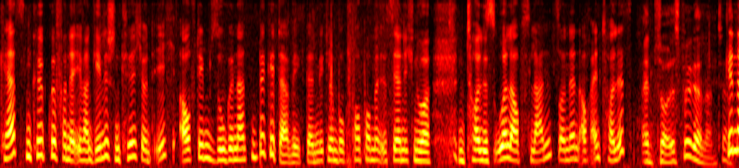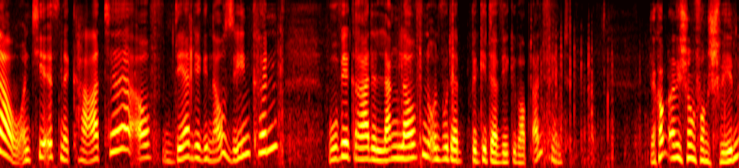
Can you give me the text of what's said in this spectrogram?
Kersten Köpke von der Evangelischen Kirche und ich, auf dem sogenannten Begitterweg. Denn Mecklenburg-Vorpommern ist ja nicht nur ein tolles Urlaubsland, sondern auch ein tolles... Ein tolles Pilgerland. Ja. Genau, und hier ist eine Karte, auf der wir genau sehen können, wo wir gerade langlaufen und wo der Begitterweg überhaupt anfängt. Der kommt eigentlich schon von Schweden,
